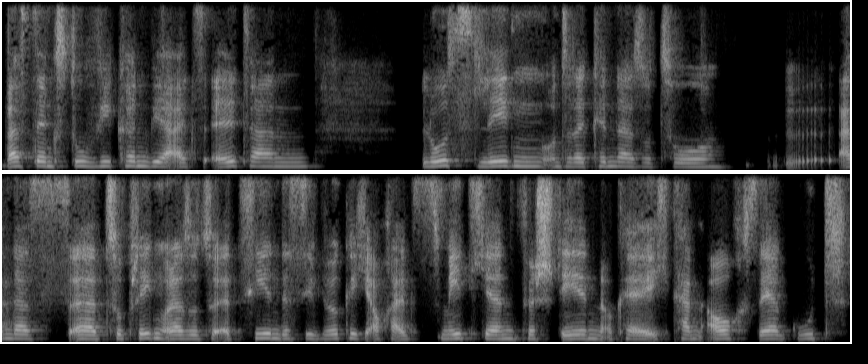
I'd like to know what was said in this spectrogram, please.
was denkst du, wie können wir als Eltern loslegen, unsere Kinder so zu anders äh, zu prägen oder so zu erziehen, dass sie wirklich auch als Mädchen verstehen, okay, ich kann auch sehr gut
